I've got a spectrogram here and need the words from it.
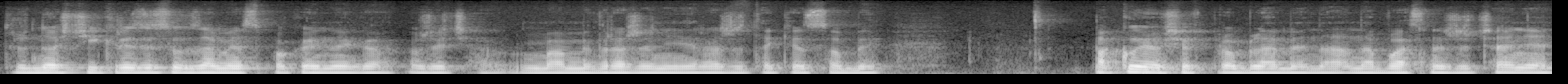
trudności i kryzysów zamiast spokojnego życia. Mamy wrażenie nieraz, że takie osoby pakują się w problemy na, na własne życzenie.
